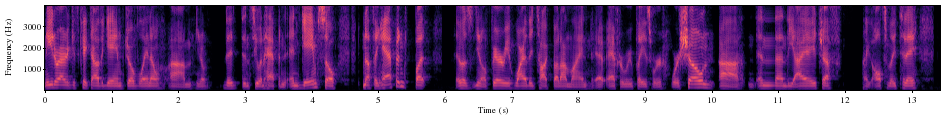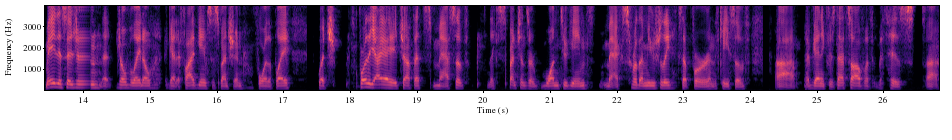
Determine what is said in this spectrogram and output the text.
Niederreiter gets kicked out of the game. Joe Veleno, um, you know, they didn't see what happened in game, so nothing happened. But it was you know very widely talked about online after replays were were shown. Uh, and then the IIHF like ultimately today made a decision that Joe Veleno got a five game suspension for the play, which for the IIHF that's massive. Like suspensions are one two games max for them usually, except for in the case of uh, Evgeny Kuznetsov with with his uh,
